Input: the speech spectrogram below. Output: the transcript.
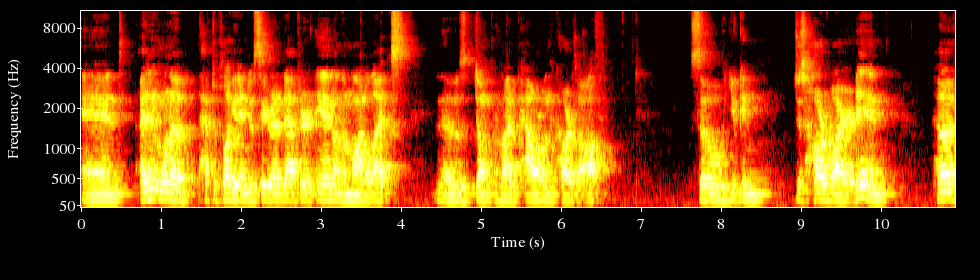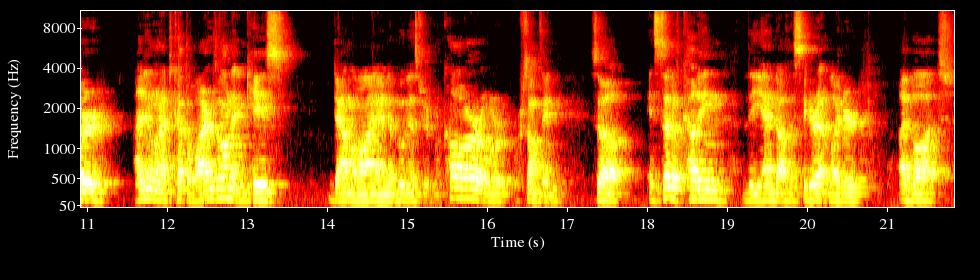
and I didn't want to have to plug it into a cigarette adapter and on the Model X, those don't provide power when the car's off. So you can just hardwire it in. However, I didn't want to have to cut the wires on it in case down the line I end up moving this to a different car or, or something. So instead of cutting the end off the cigarette lighter, I bought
